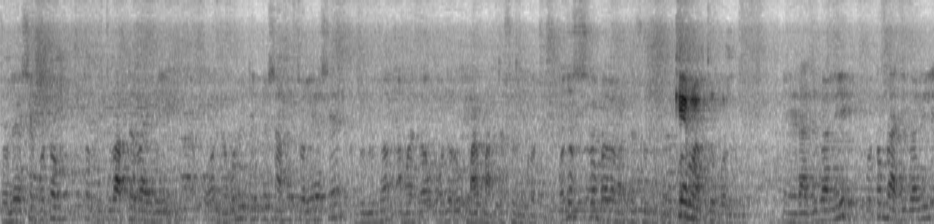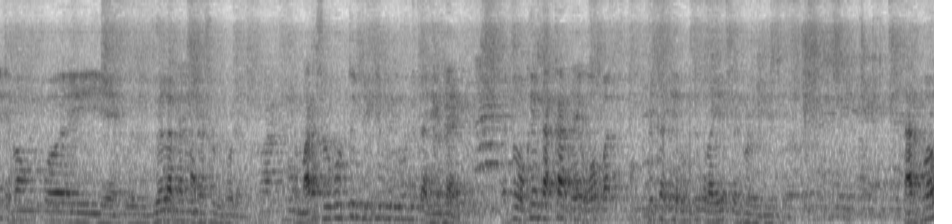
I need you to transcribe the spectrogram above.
চলে এসে প্রথম তো কিছু ভাবতে পারিনি। ও যখনই টেবিলের সামনে চলে আসে দুজন আমাদের ওদের মার মারতে শুরু করে। অজস্রভাবে মারতে শুরু করে। কে মারতে এই রাজীব আলী প্রথম রাজীব আলী এবং ওই জুয়েল আহমেদ মারা শুরু করে। মারা শুরু করতে পিটি পিটি মধ্যে দাঁড়িয়ে যায়। এত ওকে ধাক্কা দেয় ও বা- ধাক্কা দিয়ে রুম থেকে বাইরে বের করে দিয়েছে। তারপর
